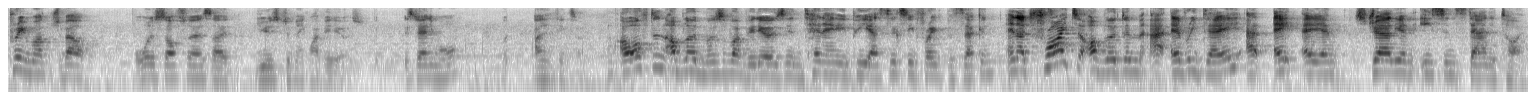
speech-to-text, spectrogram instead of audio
pretty much about all the softwares I use to make my videos. Is there any more? I don't think so. I often upload most of my videos in 1080p at 60 frames per second, and I try to upload them every day at 8 am Australian Eastern Standard Time.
